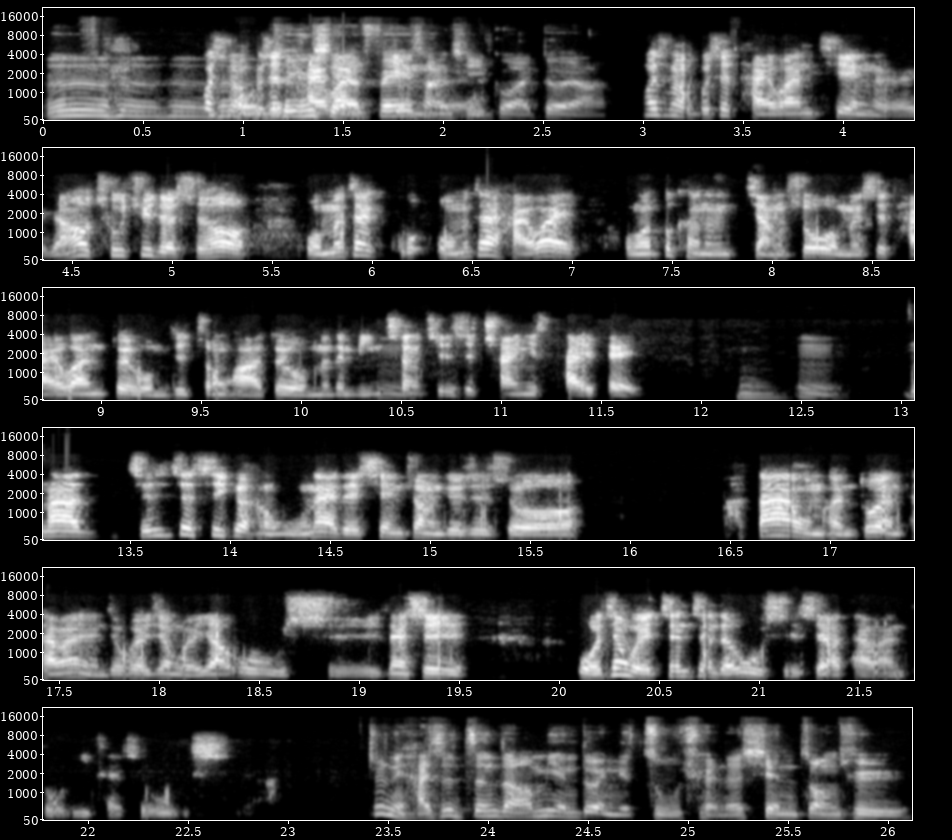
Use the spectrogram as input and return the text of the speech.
嗯哼哼，为什么不是台湾？非常奇怪，对啊，为什么不是台湾健儿？然后出去的时候，我们在国，我们在海外，我们不可能讲说我们是台湾队，我们是中华队，我们的名称其实是 Chinese Taipei。嗯嗯，那其实这是一个很无奈的现状，就是说，当然我们很多人台湾人就会认为要务实，但是我认为真正的务实是要台湾独立才是务实啊。就你还是真的要面对你主权的现状去。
